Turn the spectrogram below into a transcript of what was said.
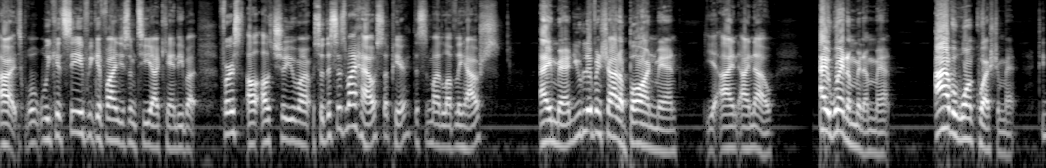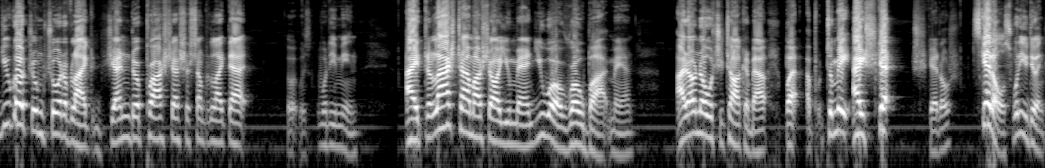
All right, well, we can see if we can find you some Ti candy, but first, I'll, I'll show you my. So this is my house up here. This is my lovely house. Hey, man, you live inside a barn, man. Yeah, I, I know. Hey, wait a minute, man. I have a one question, man. Did you go through some sort of like gender process or something like that? What was? What do you mean? I the last time I saw you, man, you were a robot, man. I don't know what you're talking about, but uh, to me, I Skit Skittles, Skittles, what are you doing?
